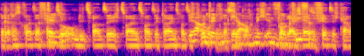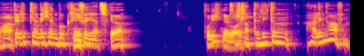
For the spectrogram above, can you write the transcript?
ein Rettungskreuzer fährt Der so um die 20, 22, 23 Ja, und Knoten. der liegt Das sind ja auch nicht in Vergleichsweise Burgkiefe. 40 km/h. Der liegt ja nicht in Burgkiefe jetzt. Genau. Wo liegt denn der bei euch? Ich glaube, der liegt in Heiligenhafen.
